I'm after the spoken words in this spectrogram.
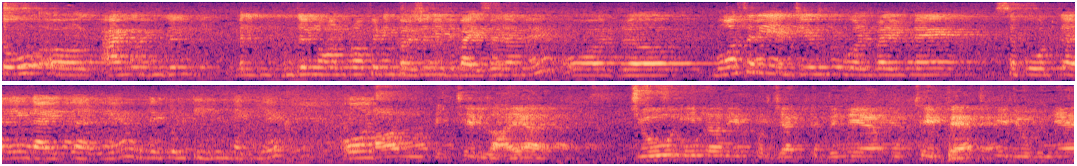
तो I am Google Google nonprofit emerging advisor है मैं और uh, बहुत सारी एन को वर्ल्ड वाइड में सपोर्ट कर रही हैं गाइड कर रही हैं और मेरे कुल टीम हैगी है और ਆਲ ਇੱਥੇ ਲਾਇਆ ਹੈ। ਜੋ ਇਹਨਾਂ ਨੇ ਪ੍ਰੋਜੈਕਟ ਦਿੰਦੇ ਆ ਉੱਥੇ ਬੈਠ ਕੇ ਜੋ ਦਿੰਦੇ ਆ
